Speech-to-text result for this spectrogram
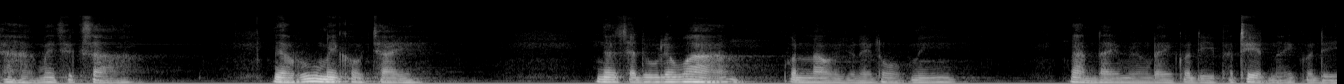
ถ้าหากไม่ศึกษา ไม่รู้ไม่เข้าใจ เราจะดูแล้วว่าคนเราอยู่ในโลกนี้บ้านใดเมืองใดก็ดีประเทศไหนก็ดี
